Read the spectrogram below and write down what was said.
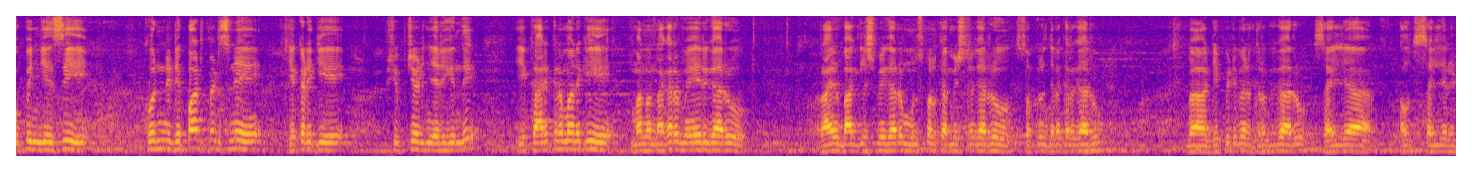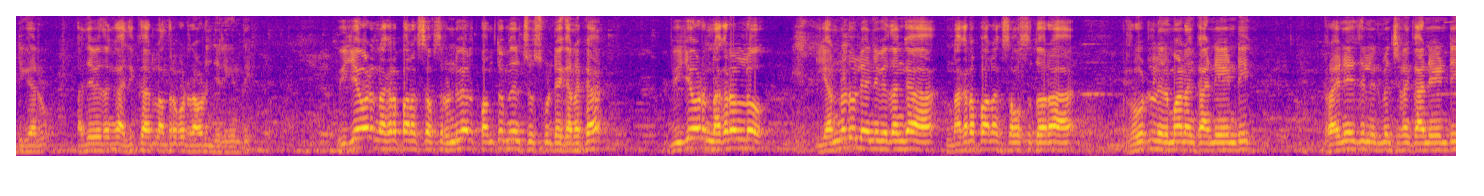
ఓపెన్ చేసి కొన్ని డిపార్ట్మెంట్స్ని ఇక్కడికి షిఫ్ట్ చేయడం జరిగింది. ఈ కార్యక్రమానికి మన నగర మేయర్ గారు రాయన్ భాగ్యలక్ష్మి గారు మున్సిపల్ కమిషనర్ గారు స్వప్న దినకర్ గారు డిప్యూటీ మేయర్ దుర్గ గారు శైల్య అవుతు శైల్యారెడ్డి గారు అదేవిధంగా అధికారులు అందరూ కూడా రావడం జరిగింది. విజయవాడ నగరపాలక సంస్థ రెండు వేల పంతొమ్మిదిని చూసుకుంటే కనుక విజయవాడ నగరంలో ఎన్నడూ లేని విధంగా నగరపాలక సంస్థ ద్వారా రోడ్ల నిర్మాణం కానివ్వండి డ్రైనేజీలు నిర్మించడం కానివ్వండి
